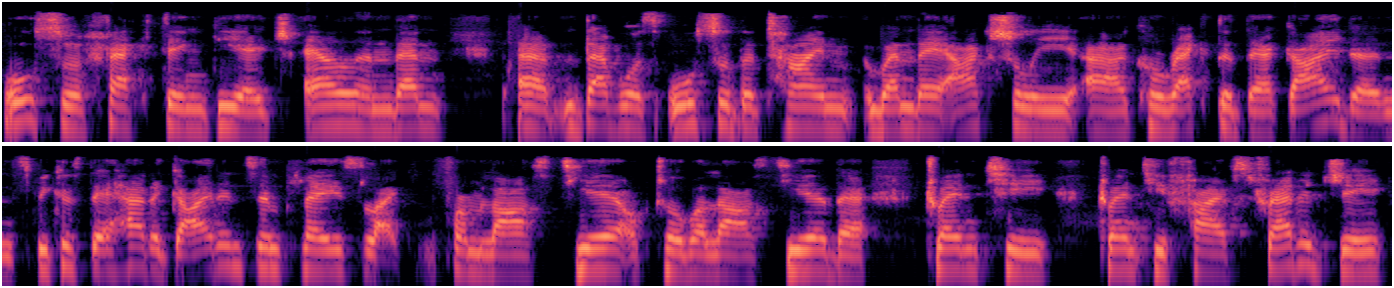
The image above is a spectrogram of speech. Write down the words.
also affecting DHL. And then um, that was also the time when they actually uh, corrected their guidance because they had a guidance in place like from last year, October last year, their 2025 strategy.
